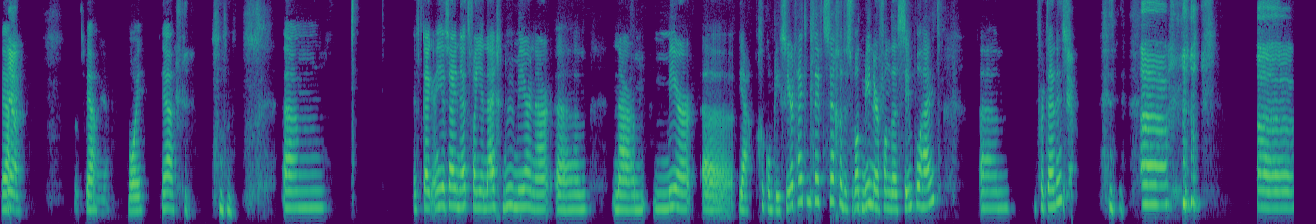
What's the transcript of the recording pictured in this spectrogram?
ja, Ja. Dat is wel, Ja. ja. mooi. Ja. Ehm, even kijken, en je zei net van je neigt nu meer naar, ehm, naar meer eh, ja, gecompliceerdheid, om het even te zeggen. Dus wat minder van de simpelheid. Ehm, vertel eens. Ja. Eh, eh,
